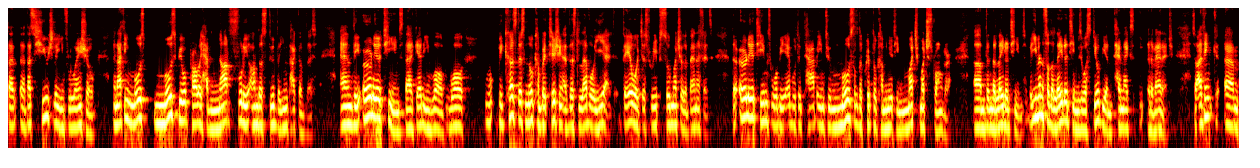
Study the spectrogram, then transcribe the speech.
that uh, that's hugely influential, and I think most most people probably have not fully understood the impact of this. And the earlier teams that get involved will because there's no competition at this level yet, they will just reap so much of the benefits. The earlier teams will be able to tap into most of the crypto community much, much stronger um, than the later teams. But even for the later teams, it will still be a 10x advantage. So I think, um,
